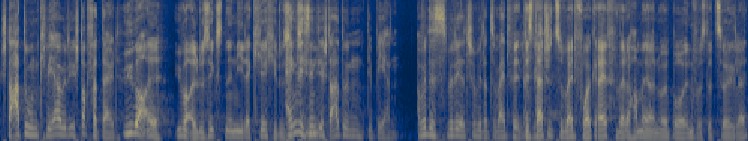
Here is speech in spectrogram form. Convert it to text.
Statuen quer über die Stadt verteilt. Überall, überall. Du siehst ihn in jeder Kirche. Eigentlich sind die Statuen die Bären. Aber das würde jetzt schon wieder zu weit führen. Das darf schon zu weit vorgreifen, weil da haben wir ja nur ein paar Infos dazu gleich.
